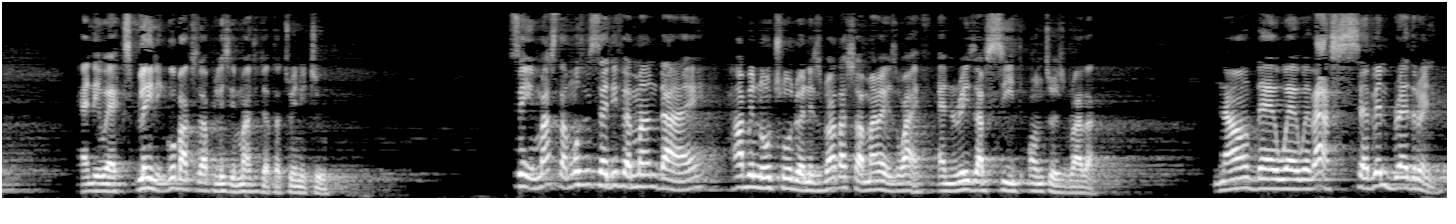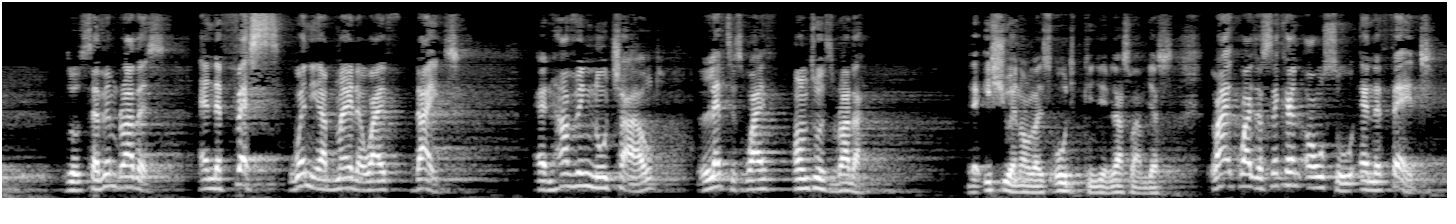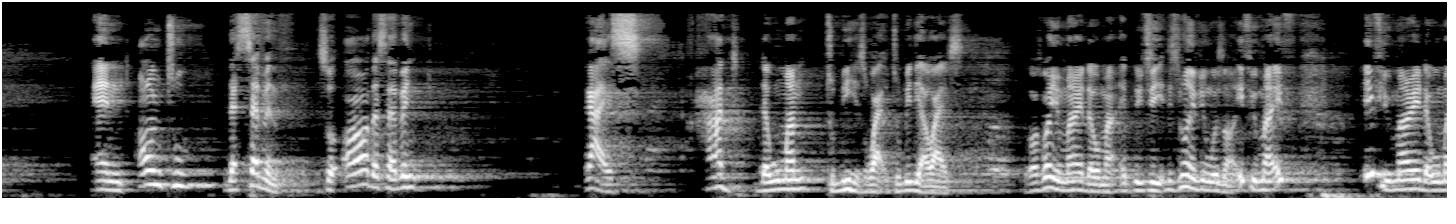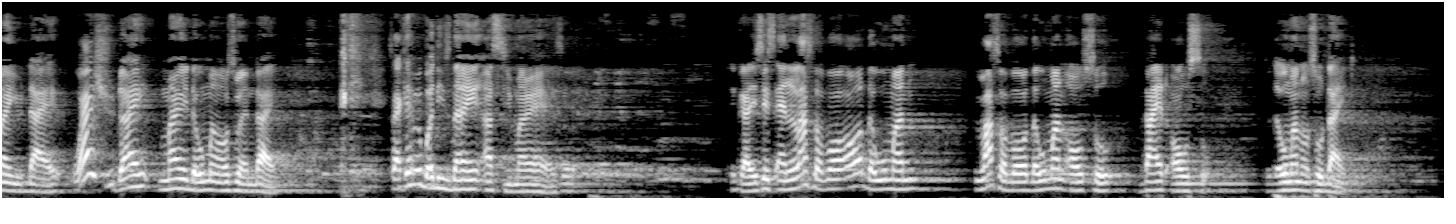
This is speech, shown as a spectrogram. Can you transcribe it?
And they were explaining. Go back to that place in Matthew chapter 22. Saying, Master, Moses said, if a man die, having no children, his brother shall marry his wife and raise up seed unto his brother. Now there were with us seven brethren so seven brothers. And the first, when he had married a wife, died. And having no child, left his wife unto his brother. The issue and all that is old King James. That's why I'm just. Likewise, the second also, and the third, and unto the seventh. So all the seven guys had the woman to be his wife, to be their wives. Because when you marry the woman, you see, it's not even wisdom. If you marry, if if you marry the woman, you die. Why should I marry the woman also and die? it's like everybody's dying as you marry her. So, okay, it says, and last of all, all the woman, last of all, the woman also died also. So the woman also died.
